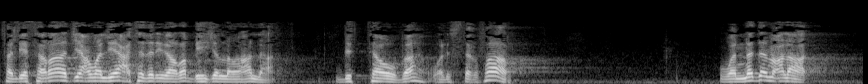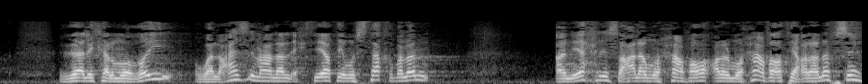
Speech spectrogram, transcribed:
فليتراجع وليعتذر إلى ربه جل وعلا بالتوبة والاستغفار. والندم على ذلك المضي والعزم على الاحتياط مستقبلا أن يحرص على محافظة على المحافظة على نفسه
